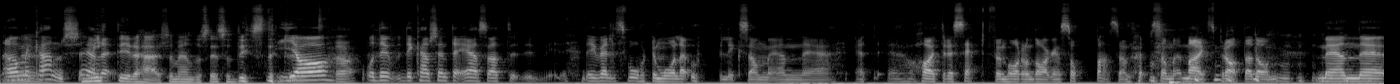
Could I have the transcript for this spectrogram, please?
Ja men kanske. Mitt eller... i det här som ändå ser så dystert ja, ut. Ja, och det, det, kanske inte är så att det är väldigt svårt att måla upp liksom en, eh, ett, ha ett recept för morgondagens soppa som, som Marx pratade om. Men, eh,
